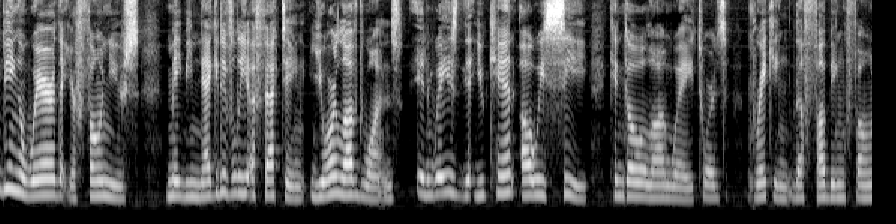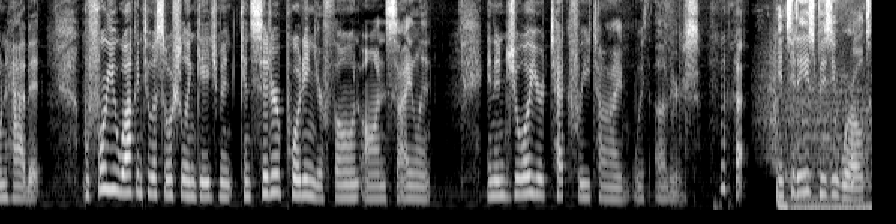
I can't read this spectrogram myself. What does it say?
being aware that your phone use may be negatively affecting your loved ones in ways that you can't always see can go a long way towards breaking the phubbing phone habit. Before you walk into a social engagement, consider putting your phone on silent and enjoy your tech free time with others. In today's busy world,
